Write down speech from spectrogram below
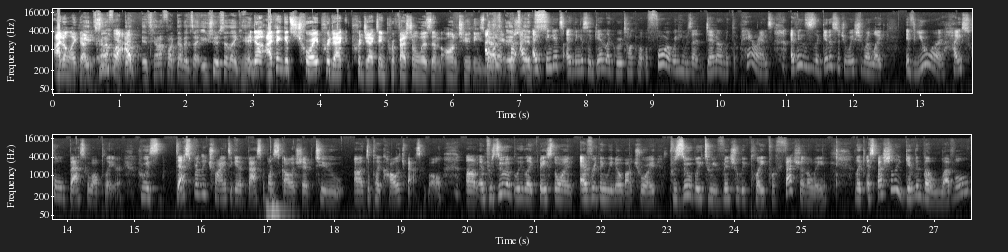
I don't like that it's kind of Yeah, fucked I- it's kind of fucked up it's like you should have said like hey No, I think it's Troy project, projecting professionalism onto these I Yeah, think, players. but it's- I, I think it's I think it's again like we were talking about before when he was at dinner with the parents. I think this is again a situation where like if you are a high school basketball player who is desperately trying to get a basketball scholarship to uh, to play college basketball, um, and presumably like based on everything we know about Troy, presumably to eventually play professionally, like especially given the level,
